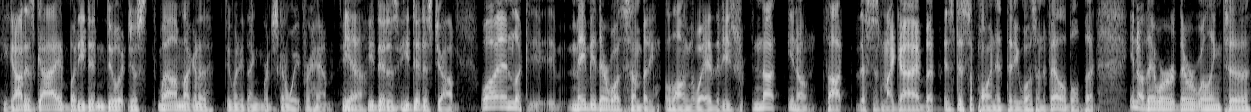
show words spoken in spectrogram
he got his guy, but he didn't do it. Just well, I'm not going to do anything. We're just going to wait for him. He, Yeah. he did his he did his job. Well, and look, maybe there was somebody along the way that he's not, you know, thought this is my guy, but is disappointed that he wasn't available. But you know, they were they were willing to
